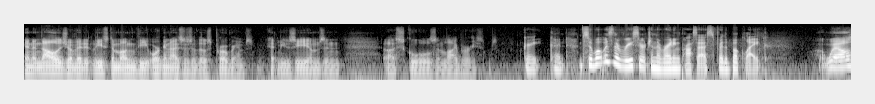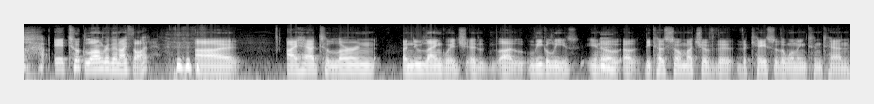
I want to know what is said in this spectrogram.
and a knowledge of it, at least among the organizers of those programs at museums and uh, schools and libraries. Great, good. So, what was the research and the writing process for the book like? Well, it took longer than I thought. uh, I had to learn a new language, uh, uh, legalese, you know, mm. uh, because so much of the, the case of the Wilmington 10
